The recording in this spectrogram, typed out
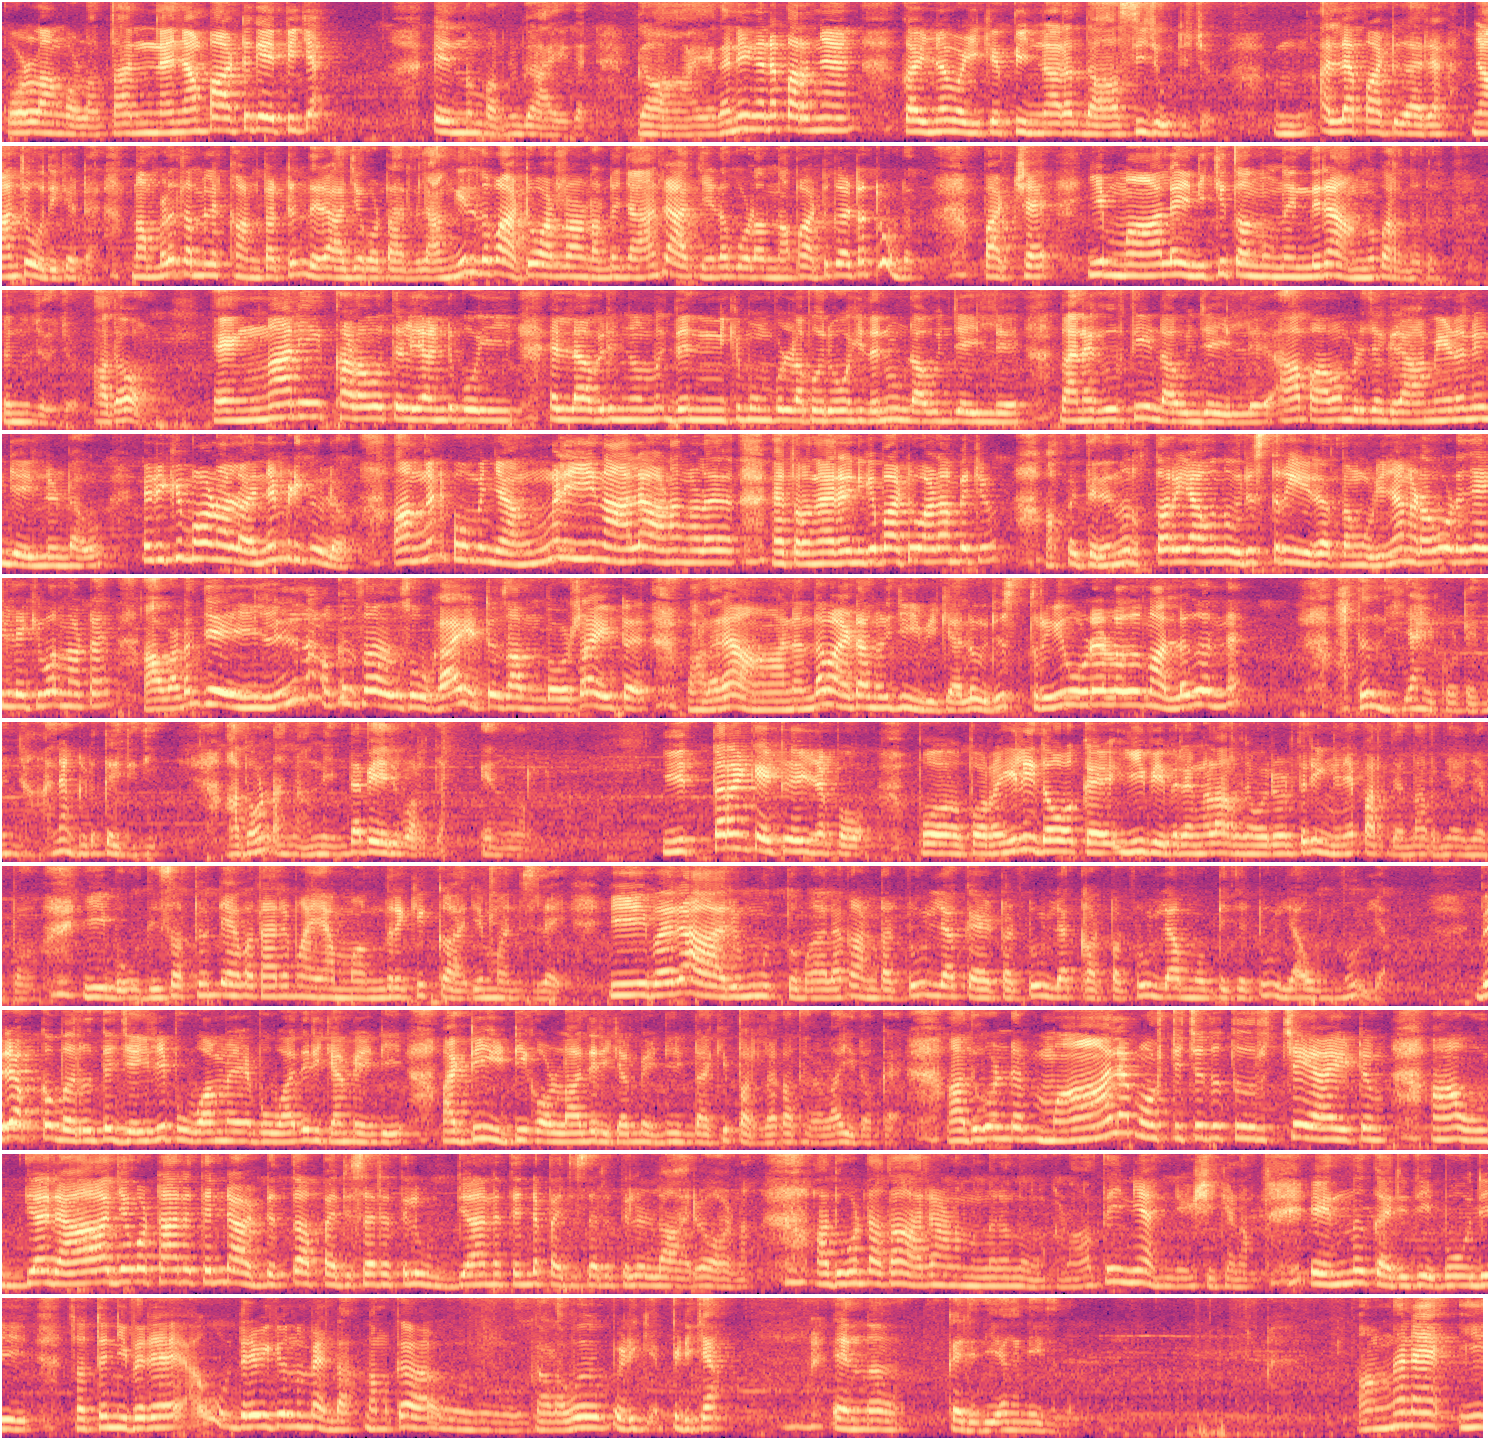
കൊള്ളാം കൊള്ളാം. തന്നെ ഞാൻ പാട്ട് കേൾപ്പിക്കാം എന്നും പറഞ്ഞു ഗായകൻ. ഗായകൻ ഇങ്ങനെ പറഞ്ഞ്? കഴിഞ്ഞ വഴിക്ക് പിന്നാലെ ദാസി ചോദിച്ചു. അല്ല പാട്ടുകാരാ ഞാൻ ചോദിക്കട്ടെ. നമ്മൾ തമ്മിൽ കണ്ടിട്ടുണ്ട് രാജ്യകൊട്ടാരത്തിൽ അങ്ങിരുന്ന് പാട്ട് പാടാറുണ്ട് ഞാൻ രാജ്ഞിയുടെ കൂടെ നിന്നാ പാട്ട് കേട്ടിട്ടുണ്ട്. പക്ഷേ ഈ മാല എനിക്ക് തന്നു എന്തിനാ അങ്ങ് പറഞ്ഞത്? എന്ന് ചോദിച്ചു. അതോ? എങ്ങാനും ഈ കളവ് തെളിയാണ്ട് പോയി എല്ലാവരും ഇതെനിക്ക് മുമ്പുള്ള പുരോഹിതനും ഉണ്ടാവും ജയിലിൽ ധനകീർത്തി ഉണ്ടാവും ജയിലിൽ ആ പാവം പിടിച്ച ഗ്രാമീണനും ജയിലിലുണ്ടാവും എനിക്കും പോകണമല്ലോ എന്നെയും പിടിക്കുമല്ലോ അങ്ങനെ പോകുമ്പോൾ ഞങ്ങൾ ഈ നാലാണുങ്ങൾ എത്ര നേരം എനിക്ക് പാട്ട് പാടാൻ പറ്റും? അപ്പം ഇത്തിരി നൃത്തറിയാവുന്ന ഒരു സ്ത്രീരത്നം കൂടി ഞങ്ങളുടെ കൂടെ ജയിലിലേക്ക് വന്നോട്ടെ. അവിടെ ജയിലിൽ നമുക്ക് സുഖമായിട്ട് സന്തോഷമായിട്ട് വളരെ ആനന്ദമായിട്ട് അങ്ങനെ ജീവിക്കാമല്ലോ ഒരു സ്ത്രീ കൂടെ ഉള്ളത് നല്ലത് തന്നെ അത് നീ ആയിക്കോട്ടെ എന്ന് ഞാൻ അങ്ങോട്ട് കരുതി. അതുകൊണ്ടാണ് ഞാൻ നിന്റെ പേര് പറഞ്ഞ എന്ന് പറഞ്ഞു. ഇത്രയും കേട്ട് കഴിഞ്ഞപ്പോൾ പുറകിൽ ഇതൊക്കെ ഈ വിവരങ്ങൾ അറിഞ്ഞ ഓരോരുത്തർ ഇങ്ങനെ പറഞ്ഞെന്ന് അറിഞ്ഞു കഴിഞ്ഞപ്പോൾ ഈ ബോധിസത്വന്റെ അവതാരമായ മന്ത്രിക്ക് കാര്യം മനസ്സിലായി. ഇവരാരും മുത്തുമാല കണ്ടിട്ടുമില്ല കേട്ടിട്ടുമില്ല കട്ടിട്ടുമില്ല മുട്ടിച്ചിട്ടുമില്ല ഒന്നുമില്ല. ഇവരൊക്കെ വെറുതെ ജയിലിൽ പോവാൻ പോവാതിരിക്കാൻ വേണ്ടി അടി ഇടി കൊള്ളാതിരിക്കാൻ വേണ്ടി ഉണ്ടാക്കി പറഞ്ഞ കഥകളാണ് ഇതൊക്കെ. അതുകൊണ്ട് മാല മോഷ്ടിച്ചത് തീർച്ചയായിട്ടും ആ ഉദ്യ രാജകൊട്ടാരത്തിന്റെ അടുത്ത പരിസരത്തിൽ ഉദ്യാനത്തിന്റെ പരിസരത്തിലുള്ള ആരോ ആണ്. അതുകൊണ്ട് അത് ആരാണെന്ന് ഇങ്ങനെ നോക്കണം. അത് ഇനി അന്വേഷിക്കണം എന്ന് കരുതി. ബോധി സത്യൻ ഇവരെ ഉപദ്രവിക്കൊന്നും വേണ്ട. നമുക്ക് കളവ് പിടിക്ക പിടിക്കാം എന്ന് കരുതി അങ്ങനെ ഇരുന്നു. അങ്ങനെ ഈ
